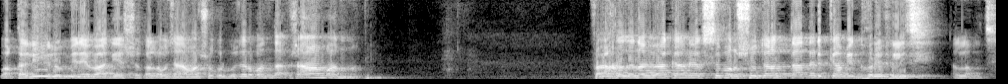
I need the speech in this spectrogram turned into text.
বা কালিল মিনে শোক আল্লাহ বলছেন, আমার বুঝার সামান্য। সুতরাং তাদেরকে আমি ধরে ফেলেছি, আল্লাহ বলছে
